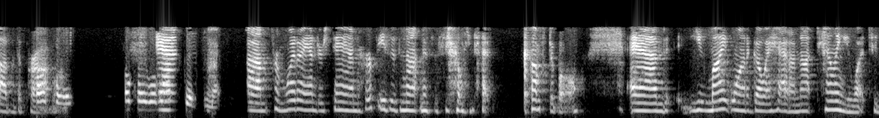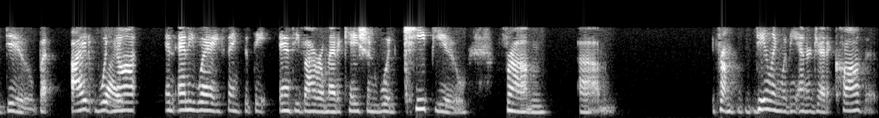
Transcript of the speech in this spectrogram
of the problem. Okay. Okay, well, And- that's good to know. um, from what I understand, herpes is not necessarily that comfortable. And you might want to go ahead. I'm not telling you what to do, but I would Right. not in any way think that the antiviral medication would keep you from um, from dealing with the energetic causes.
